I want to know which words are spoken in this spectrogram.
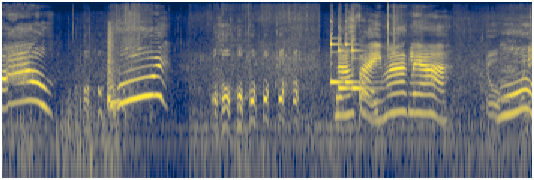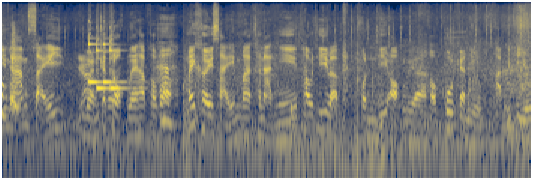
ว้าว โอ้ยโอ้โหน้ำใสมากเลยอะ ดูโอ้ วันนี้น้ำใสเหมือนกระจกเลยครับเขาบอกไม่เคยใสมาขนาดนี้เท่าที่แบบคนที่ออกเรือเขาพูดกันอยู่ผ่านวิทยุ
